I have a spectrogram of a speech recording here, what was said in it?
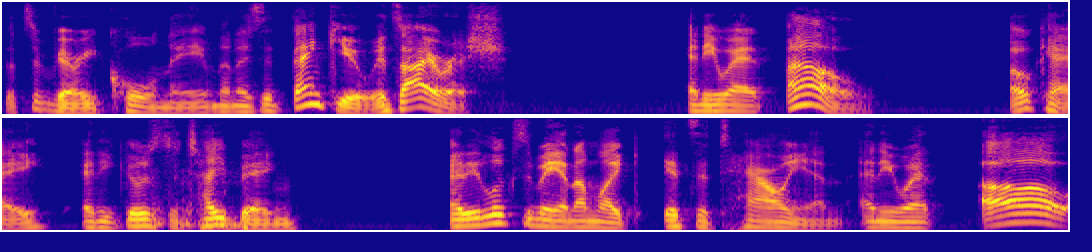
that's a very cool name." And I said, "Thank you. It's Irish." And he went, "Oh, okay." And he goes to typing, and he looks at me, and I'm like, "It's Italian." And he went, "Oh,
